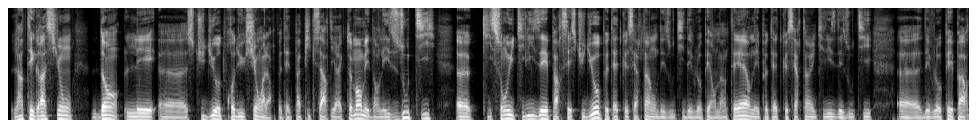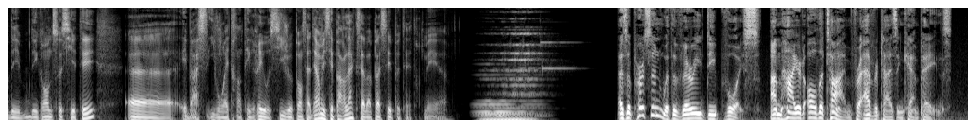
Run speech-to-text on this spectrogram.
L'intégration dans les euh, studios de production, alors peut-être pas Pixar directement, mais dans les outils euh, qui sont utilisés par ces studios. Peut-être que certains ont des outils développés en interne et peut-être que certains utilisent des outils euh, développés par des, des grandes sociétés. et ben, ils vont être intégrés aussi, je pense, à terme. Et c'est par là que ça va passer peut-être. Mais As a person with a very deep voice, I'm hired all the time for advertising campaigns.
